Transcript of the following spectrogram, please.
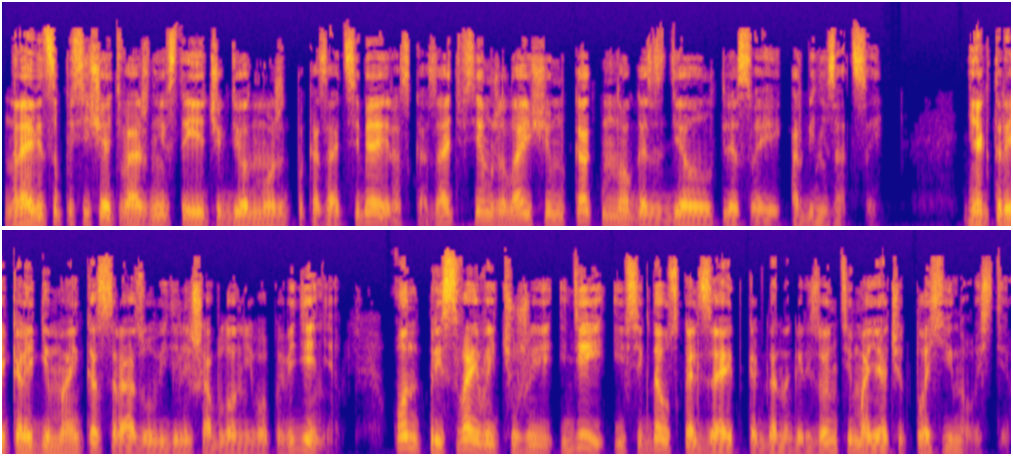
Нравится посещать важные встречи, где он может показать себя и рассказать всем желающим, как много сделал для своей организации. Некоторые коллеги Майка сразу увидели шаблон его поведения. Он присваивает чужие идеи и всегда ускользает, когда на горизонте маячат плохие новости.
